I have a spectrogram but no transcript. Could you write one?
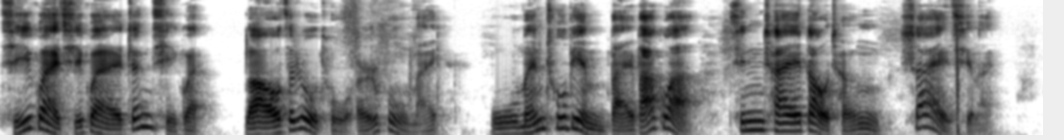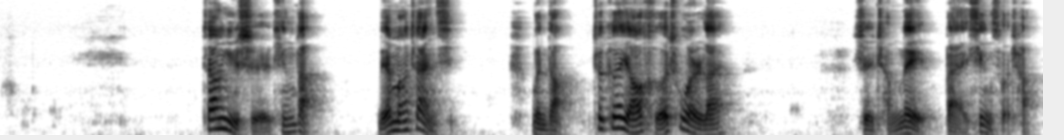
奇怪，奇怪，真奇怪！老子入土而不埋，午门出殡摆八卦，钦差到城晒起来。”张御史听罢，连忙站起，问道：“这歌谣何处而来？”是城内百姓所唱。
